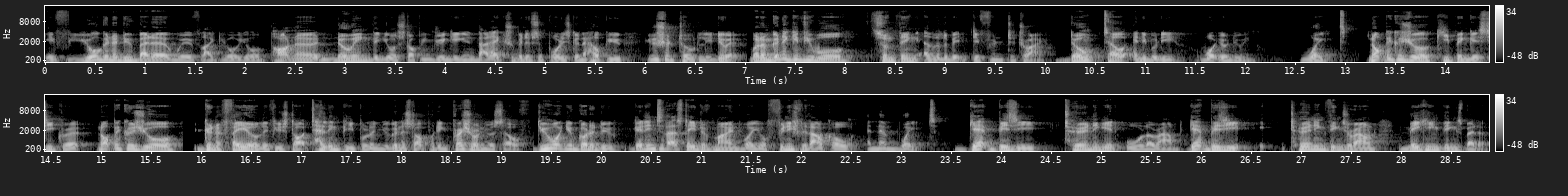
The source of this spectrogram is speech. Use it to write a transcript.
if you're gonna do better with like your your partner knowing that you're stopping drinking and that extra bit of support is gonna help you, you should totally do it. But I'm gonna give you all something a little bit different to try. Don't tell anybody what you're doing. Wait. Not because you're keeping a secret, not because you're gonna fail if you start telling people and you're gonna start putting pressure on yourself. Do what you've gotta do, get into that state of mind where you're finished with alcohol, and then wait. Get busy turning it all around. Get busy turning things around, making things better.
